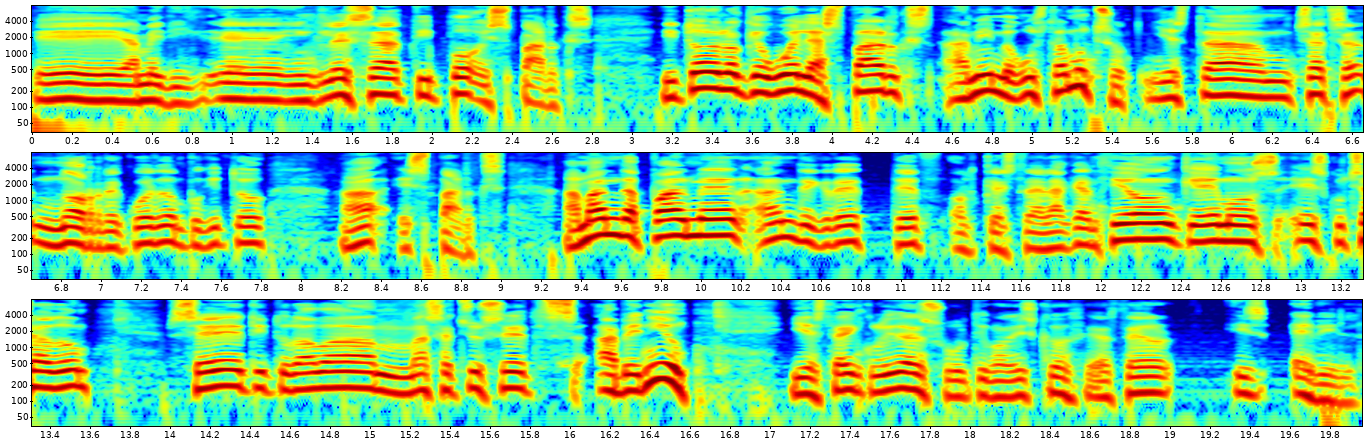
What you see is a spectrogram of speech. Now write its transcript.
eh, eh, inglesa tipo Sparks. Y todo lo que huele a Sparks a mí me gusta mucho. Y esta muchacha nos recuerda un poquito a Sparks. Amanda Palmer and the Great Deaf Orchestra. La canción que hemos escuchado se titulaba Massachusetts Avenue y está incluida en su último disco, Theater is Evil.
